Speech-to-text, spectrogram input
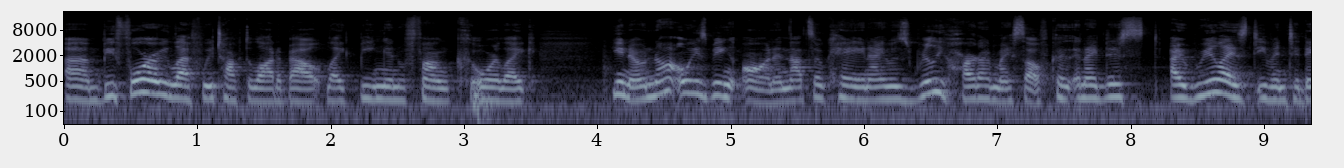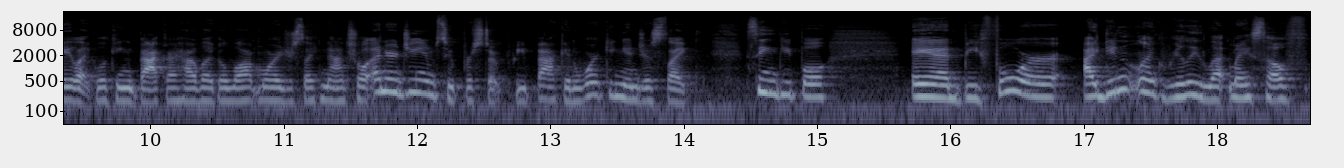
um, before we left, we talked a lot about like being in funk or like, you know, not always being on, and that's okay. And I was really hard on myself because, and I just, I realized even today, like looking back, I have like a lot more just like natural energy. I'm super stoked to be back and working and just like seeing people. And before, I didn't like really let myself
